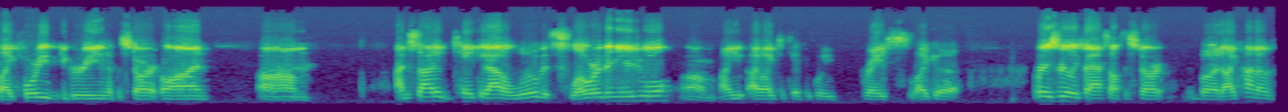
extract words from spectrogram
like 40 degrees at the start line. Um, I decided to take it out a little bit slower than usual. Um, I I like to typically race like a race really fast off the start, but I kind of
